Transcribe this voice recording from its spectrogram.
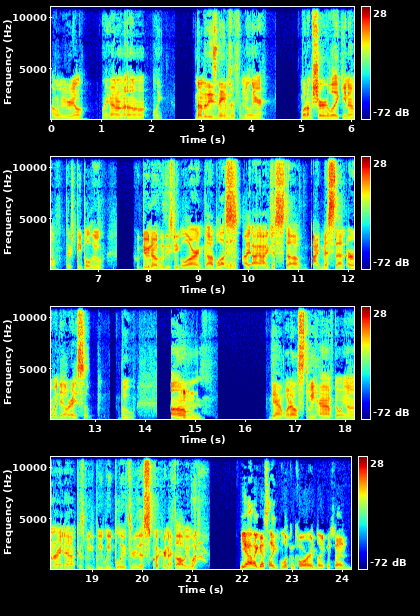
I'm gonna be real. Like I don't know. Like none of these names are familiar, but I'm sure like you know there's people who who do know who these people are, and God bless. I, I I just uh I missed that Irwindale race, so boo. Um. Yeah, what else do we have going on right now? Because we, we, we blew through this quicker than I thought we would. Yeah, I guess like looking forward, like you said,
